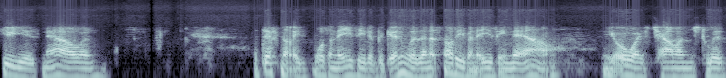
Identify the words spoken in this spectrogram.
few years now, and it definitely wasn't easy to begin with, and it's not even easy now. You're always challenged with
